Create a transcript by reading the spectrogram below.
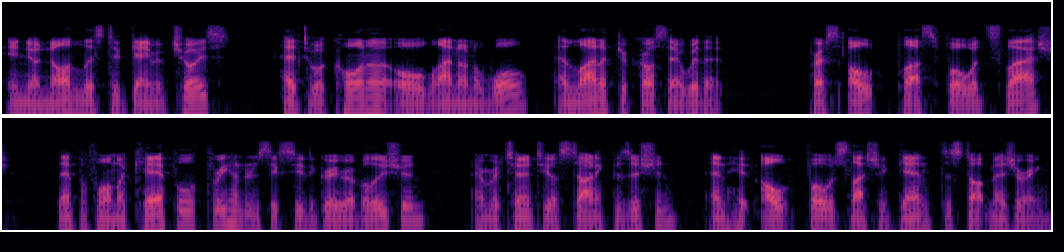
In your non-listed game of choice, head to a corner or line on a wall and line up your crosshair with it. Press Alt plus forward slash, then perform a careful 360 degree revolution and return to your starting position and hit Alt forward slash again to stop measuring.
